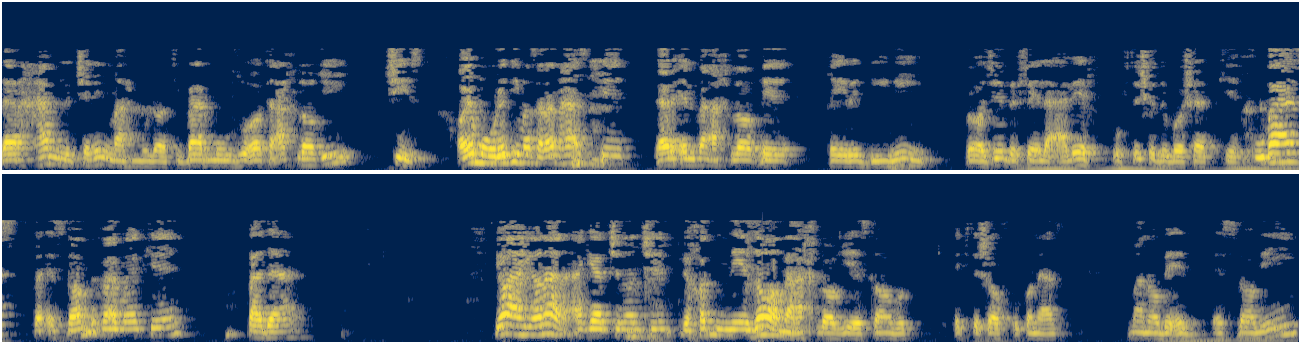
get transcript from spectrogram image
در حمل چنین محمولاتی بر موضوعات اخلاقی چیست؟ آیا موردی مثلا هست که در علم اخلاق غیر دینی راجع به فعل الف گفته شده باشد که خوب است و اسلام بفرماید که بده یا احیانا اگر چنانچه بخواد نظام اخلاقی اسلام رو اکتشاف بکنه از منابع اسلامی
